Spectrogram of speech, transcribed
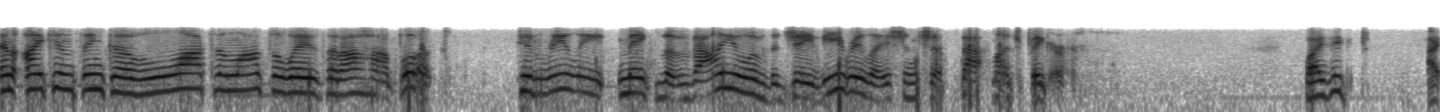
And I can think of lots and lots of ways that AHA Books could really make the value of the JV relationship that much bigger. Well, I think I,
